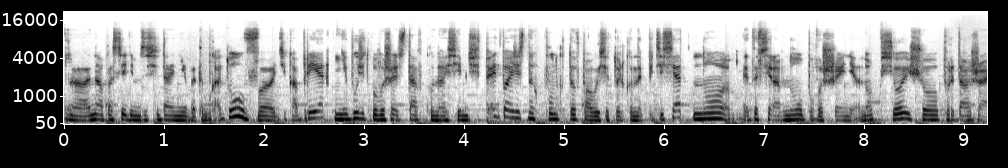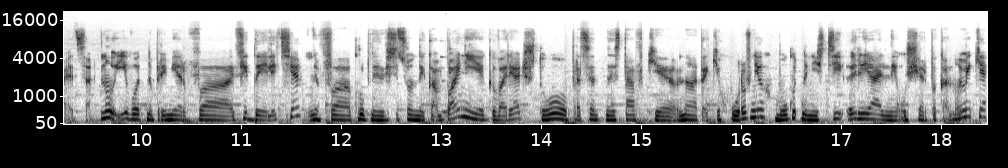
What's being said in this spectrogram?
э, на последнем заседании в этом году, в декабре, не будет повышать ставку на 75 базисных пунктов, повысит только на 50, но это все равно повышение, но все еще продолжается. Ну и вот, например, в Fidelity, в крупной инвестиционной компании говорят, что процентные ставки на таких уровнях могут нанести реальный ущерб экономике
